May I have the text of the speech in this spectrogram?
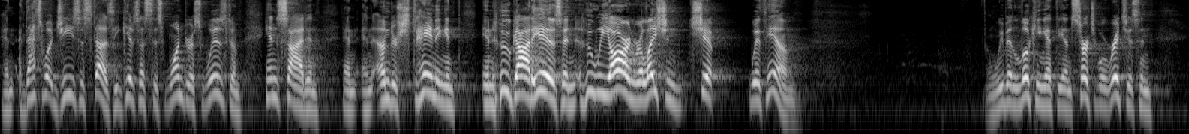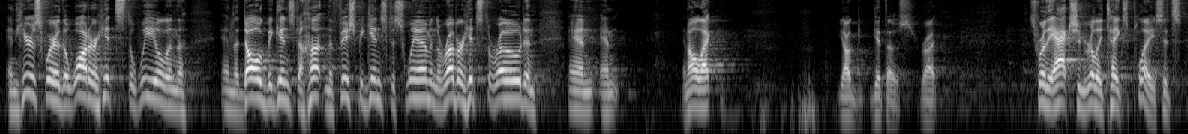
and, and that's what Jesus does. He gives us this wondrous wisdom, insight, and, and, and understanding in, in who God is and who we are in relationship with Him. And we've been looking at the unsearchable riches, and, and here's where the water hits the wheel, and the, and the dog begins to hunt, and the fish begins to swim, and the rubber hits the road, and, and, and, and all that Y'all get those, right? It's where the action really takes place. It's,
